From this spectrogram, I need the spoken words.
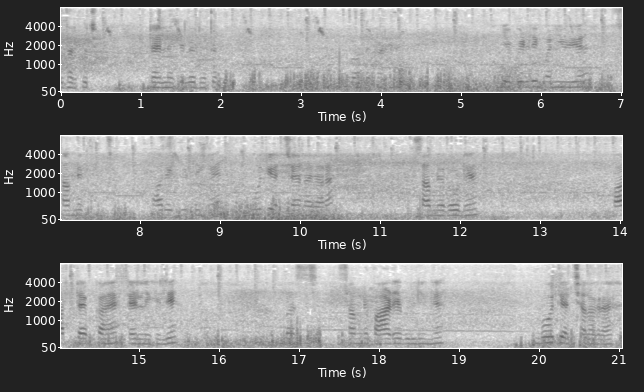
उधर कुछ टहलने के लिए दो तीन ये बिल्डिंग बनी हुई है, सामने और एक बिल्डिंग है, बहुत ही अच्छा है नज़ारा। सामने रोड है, पार्क टाइप का है टहलने के लिए। बस सामने पहाड़ है, बिल्डिंग है। बहुत ही अच्छा लग रहा है।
